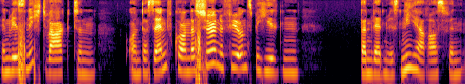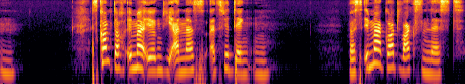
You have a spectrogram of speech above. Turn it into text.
Wenn wir es nicht wagten und das Senfkorn das Schöne für uns behielten, dann werden wir es nie herausfinden. Es kommt doch immer irgendwie anders, als wir denken. Was immer Gott wachsen lässt,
